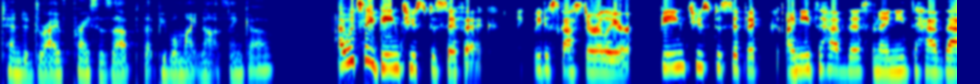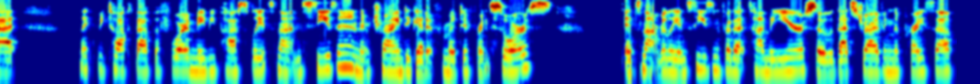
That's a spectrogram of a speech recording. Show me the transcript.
tend to drive prices up that people might not think of? I would say being too specific. Like we discussed earlier, being too specific, I need to have this and I need to have that. Like we talked about before, maybe possibly it's not in season and they're trying to get it from a different source it's not really in season for that time of year, so that's driving the price up.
